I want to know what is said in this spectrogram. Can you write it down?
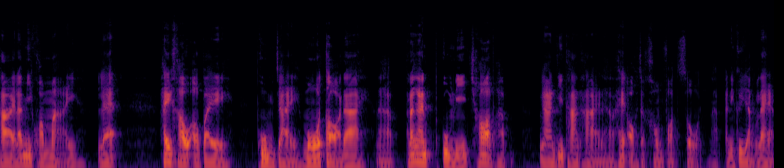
ทายและมีความหมาย และให้เขาเอาไปภูมิใจโม้ต่อได้นะครับพนักงานกลุ่มนี้ชอบครับ งานที่ท้าทายนะครับให้ออกจากคอมฟอร์ทโซนนะครับอันนี้คืออย่างแรก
